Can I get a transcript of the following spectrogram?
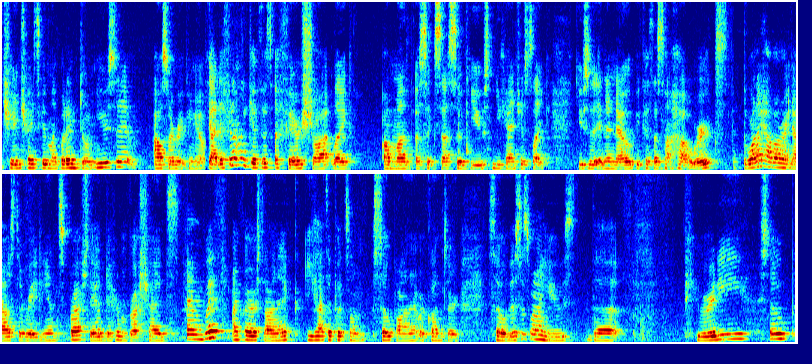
changed my skin. Like when I don't use it, I'll start breaking out. Yeah, definitely give this a fair shot. Like a month of successive use and you can't just like use it in and out because that's not how it works. The one I have on right now is the Radiance brush. They have different brush heads. And with my Clarisonic, you have to put some soap on it or cleanser. So this is what I use, the Purity soap.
